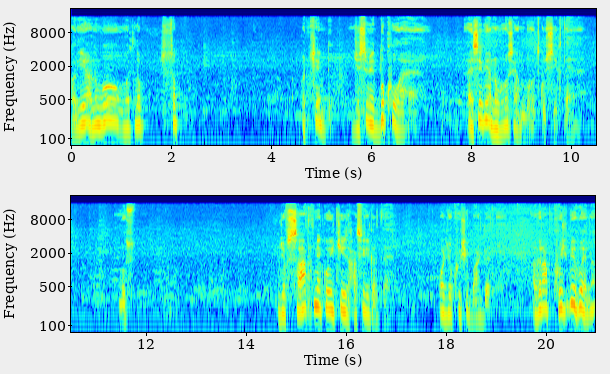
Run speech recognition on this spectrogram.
और ये अनुभव मतलब सब अच्छे जिसमें दुख हुआ है ऐसे भी अनुभव से हम बहुत कुछ सीखते हैं। जब साथ में कोई चीज़ हासिल करता है और जो खुशी बांट देते हैं अगर आप खुश भी हुए ना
